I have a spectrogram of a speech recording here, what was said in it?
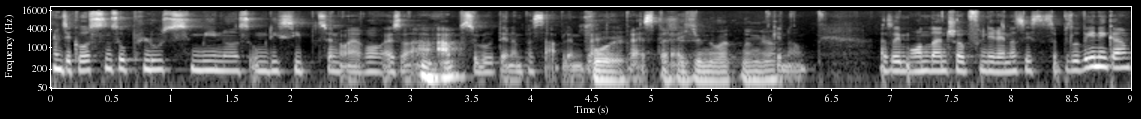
Und sie kosten so plus minus um die 17 Euro, also mhm. absolut in einem passablen Voll. Preisbereich. Das ist in Ordnung, ja. Genau. Also im Online-Shop von den Renner Sisters ein bisschen weniger.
